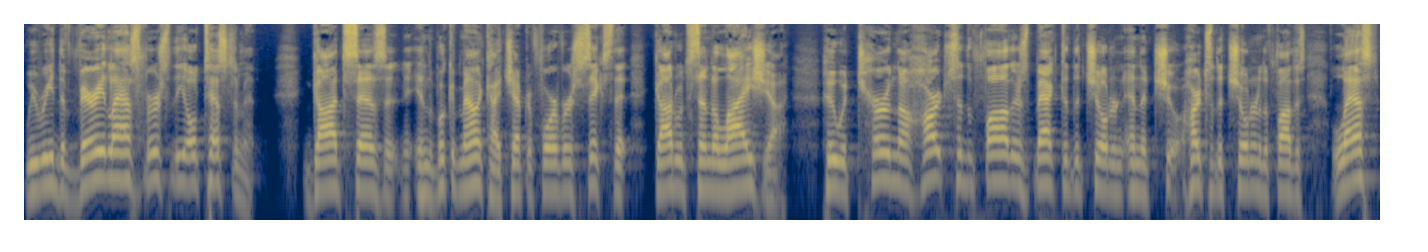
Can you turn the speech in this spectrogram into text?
We read the very last verse of the Old Testament. God says in the book of Malachi, chapter 4, verse 6, that God would send Elijah, who would turn the hearts of the fathers back to the children and the ch- hearts of the children of the fathers, lest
